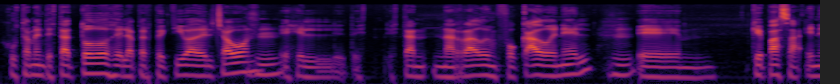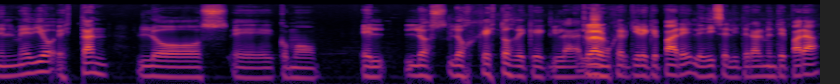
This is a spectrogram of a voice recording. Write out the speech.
justamente está todo desde la perspectiva del chabón, es el, es- está narrado, enfocado en él. Eh, ¿Qué pasa? En el medio están los eh, como el, los, los gestos de que la, la mujer quiere que pare, le dice literalmente para,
